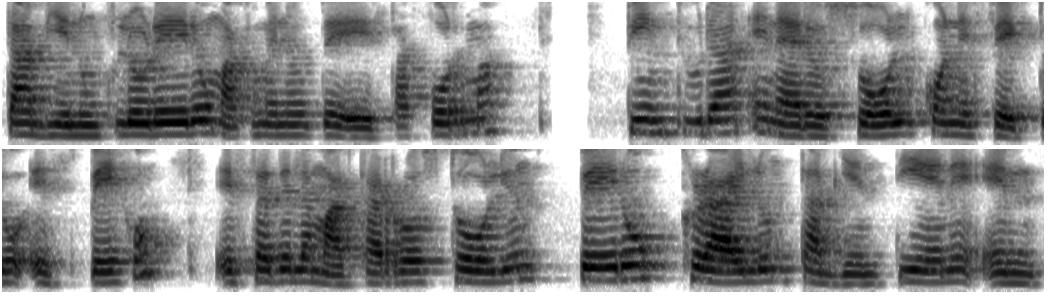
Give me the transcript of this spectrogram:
también un florero más o menos de esta forma, pintura en aerosol con efecto espejo. Esta es de la marca Rostolium, pero Krylon también tiene en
